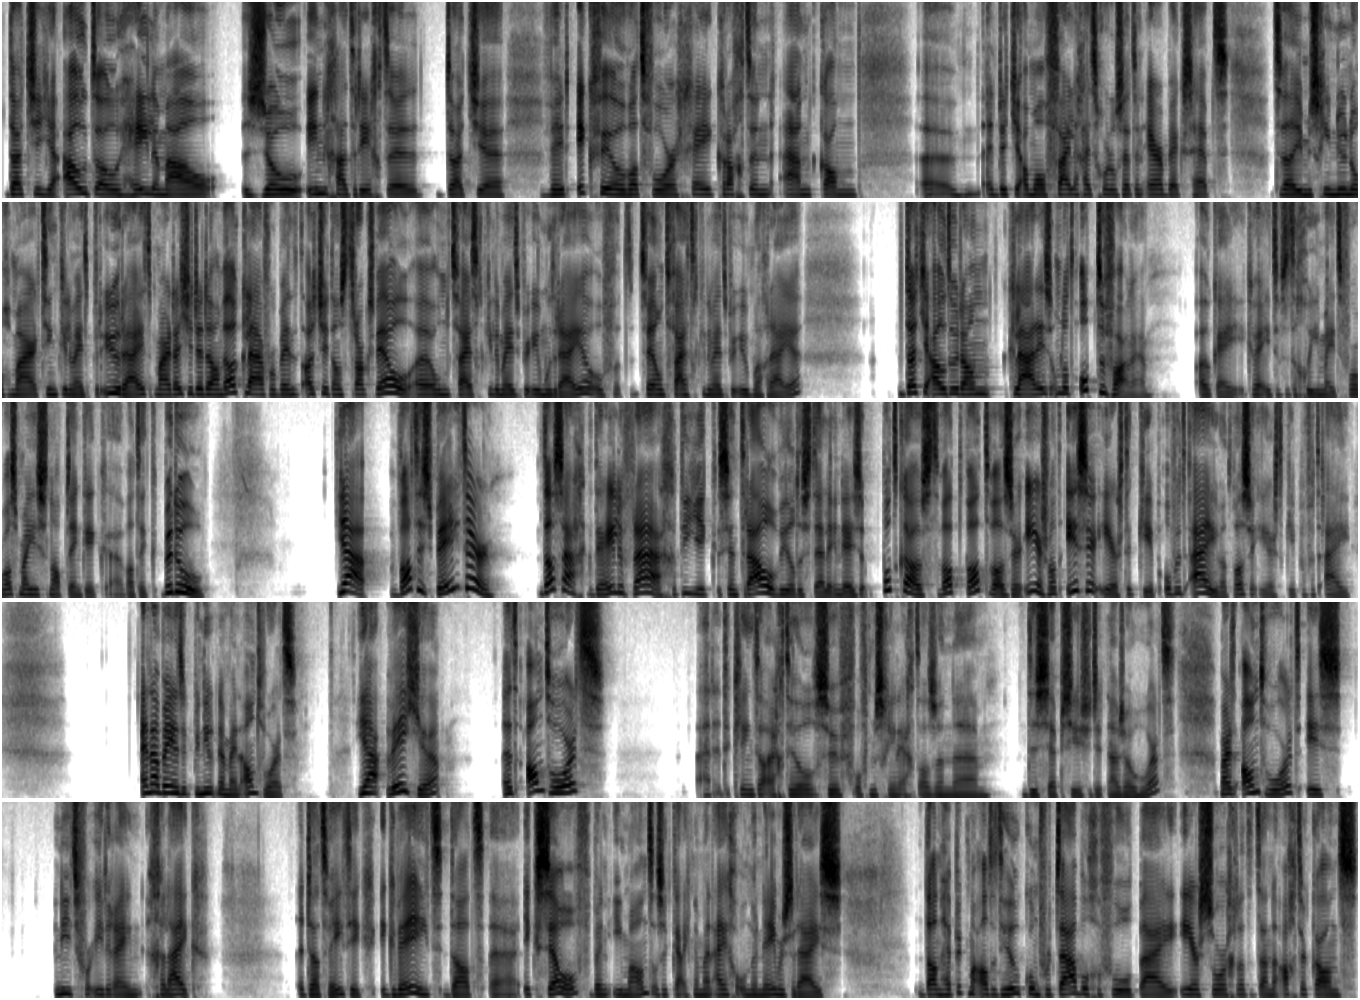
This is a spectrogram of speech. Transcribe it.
Dat je je auto helemaal zo in gaat richten dat je weet ik veel wat voor G-krachten aan kan. Uh, en dat je allemaal veiligheidsgordels hebt en airbags hebt. Terwijl je misschien nu nog maar 10 km per uur rijdt. Maar dat je er dan wel klaar voor bent. Als je dan straks wel uh, 150 km per uur moet rijden. Of 250 km per uur mag rijden. Dat je auto dan klaar is om dat op te vangen. Oké, ik weet niet of het een goede metafoor was, maar je snapt denk ik uh, wat ik bedoel. Ja, wat is beter? Dat is eigenlijk de hele vraag die ik centraal wilde stellen in deze podcast. Wat, wat was er eerst? Wat is er eerst, de kip of het ei? Wat was er eerst, kip of het ei? En nou ben je natuurlijk benieuwd naar mijn antwoord. Ja, weet je, het antwoord. Uh, dat klinkt al echt heel suf, of misschien echt als een uh, deceptie als je dit nou zo hoort. Maar het antwoord is niet voor iedereen gelijk. Dat weet ik. Ik weet dat uh, ik zelf ben iemand, als ik kijk naar mijn eigen ondernemersreis, dan heb ik me altijd heel comfortabel gevoeld bij eerst zorgen dat het aan de achterkant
